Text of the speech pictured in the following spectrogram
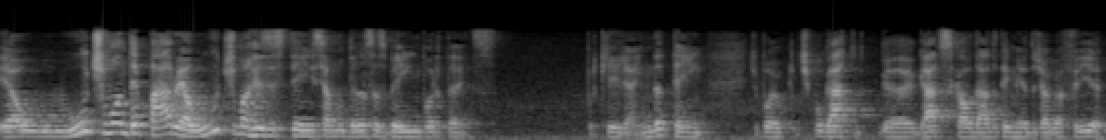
é o último anteparo, é a última resistência a mudanças bem importantes. Porque ele ainda tem. Tipo, tipo gato, gato escaldado tem medo de água fria.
